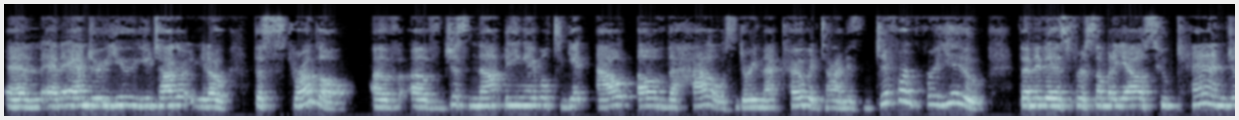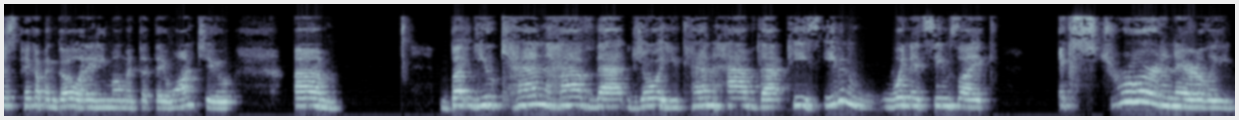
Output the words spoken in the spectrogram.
and and Andrew, you you talk you know the struggle of of just not being able to get out of the house during that COVID time is different for you than it is for somebody else who can just pick up and go at any moment that they want to. Um, but you can have that joy, you can have that peace, even when it seems like extraordinarily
